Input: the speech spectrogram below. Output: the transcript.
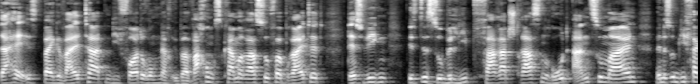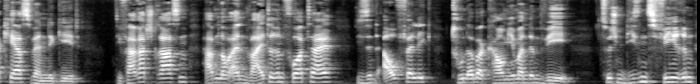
Daher ist bei Gewalttaten die Forderung nach Überwachungskameras so verbreitet. Deswegen ist es so beliebt, Fahrradstraßen rot anzumalen, wenn es um die Verkehrswende geht. Die Fahrradstraßen haben noch einen weiteren Vorteil. Sie sind auffällig, tun aber kaum jemandem weh. Zwischen diesen Sphären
